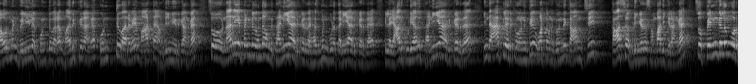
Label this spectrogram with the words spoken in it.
கவர்மெண்ட் வெளியில் கொண்டு வர மறுக்கிறாங்க கொண்டு வரவே மாட்டேன் அப்படின்னு இருக்காங்க. ஸோ நிறைய பெண்கள் வந்து அவங்க தனியாக இருக்கிறத ஹஸ்பண்ட் கூட தனியாக இருக்கிறத இல்லை யாரு கூடயாவது தனியாக இருக்கிறத இந்த ஆப்பில் இருக்கவனுக்கு ஒருத்தவனுக்கு வந்து காமிச்சு காசு அப்படிங்கிறத சம்பாதிக்கிறாங்க. ஸோ பெண்களும் ஒரு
